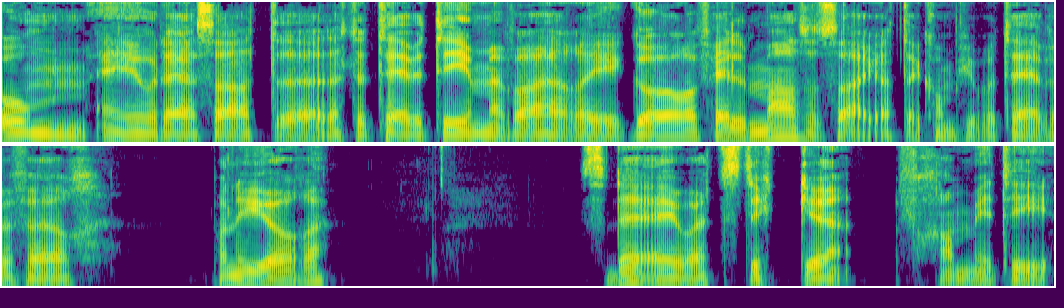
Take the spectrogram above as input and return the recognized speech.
om, er jo det jeg sa at uh, dette TV-teamet var her i går og filma, så sa jeg at det kom ikke på TV før på nyåret. Så det er jo et stykke fram i tid.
